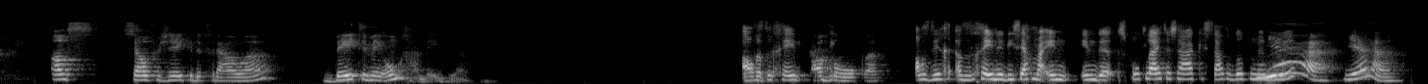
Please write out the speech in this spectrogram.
als zelfverzekerde vrouwen beter mee omgaan, denk je? Als degene, geholpen. Als, die, als degene die zeg maar in, in de spotlight zaken staat op dat moment. Ja, ja.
